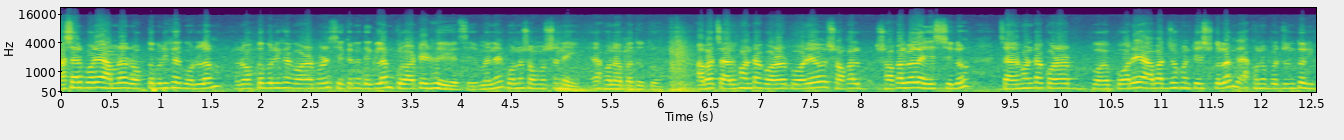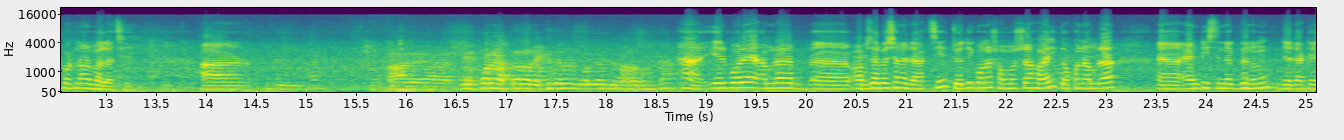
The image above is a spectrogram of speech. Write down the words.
আসার পরে আমরা রক্ত পরীক্ষা করলাম। রক্ত পরীক্ষা করার পরে সেখানে দেখলাম ক্লটেড হয়ে গেছে মানে কোনো সমস্যা নেই এখন আপাতত। আবার চার ঘণ্টা করার পরেও সকাল, সকালবেলা এসেছিল। চার ঘণ্টা করার পরে আবার যখন টেস্ট করলাম এখনও পর্যন্ত রিপোর্ট নর্মাল আছে। আর আর এরপরে আপনারা রেখে দেবেন বললেন যে বারো ঘণ্টা? হ্যাঁ এরপরে আমরা অবজারভেশনে রাখছি। যদি কোনো সমস্যা হয় তখন আমরা অ্যান্টি সিনেকভেনম যেটাকে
